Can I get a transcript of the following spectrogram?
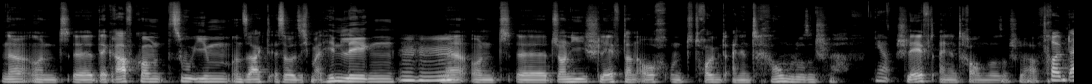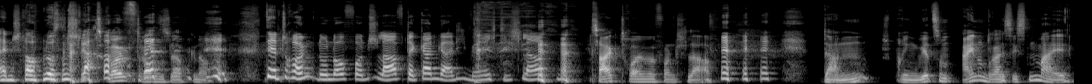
ne, und äh, der Graf kommt zu ihm und sagt, er soll sich mal hinlegen, Mhm. ne, und äh, Johnny schläft dann auch und träumt einen traumlosen Schlaf. Ja. Schläft einen traumlosen Schlaf. Träumt einen traumlosen Schlaf. Träum, traumlosen Schlaf, genau. Der träumt nur noch von Schlaf, der kann gar nicht mehr richtig schlafen. Tagträume von Schlaf. Dann springen wir zum 31. Mai.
